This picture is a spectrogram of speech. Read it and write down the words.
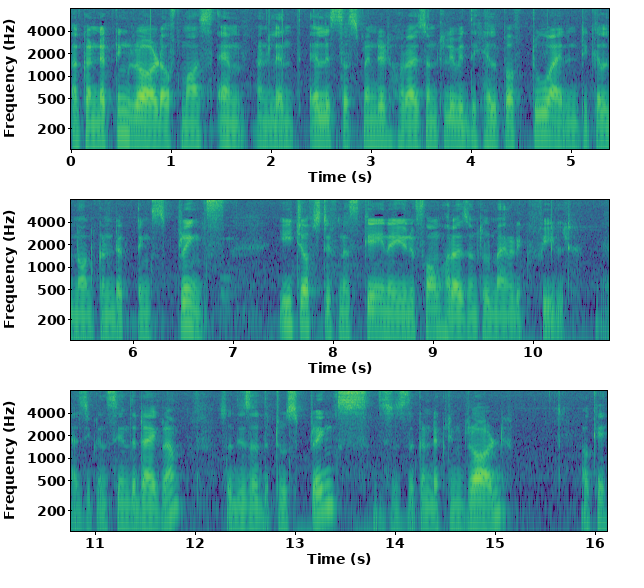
a conducting rod of mass m and length l is suspended horizontally with the help of two identical non-conducting springs each of stiffness k in a uniform horizontal magnetic field. As you can see in the diagram so these are the two springs. This is the conducting rod. Okay.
